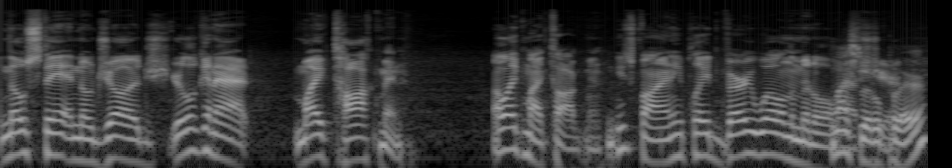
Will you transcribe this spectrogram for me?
no Stanton, no Judge. You're looking at Mike Tauchman. I like Mike Tauchman. He's fine. He played very well in the middle of Nice little year. player.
